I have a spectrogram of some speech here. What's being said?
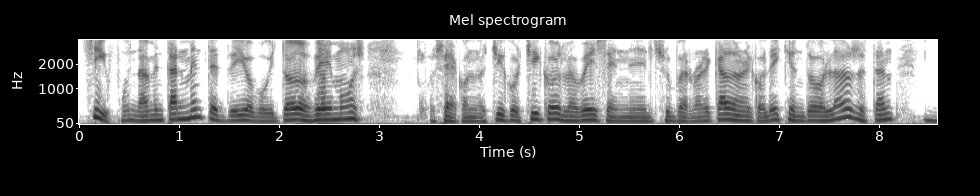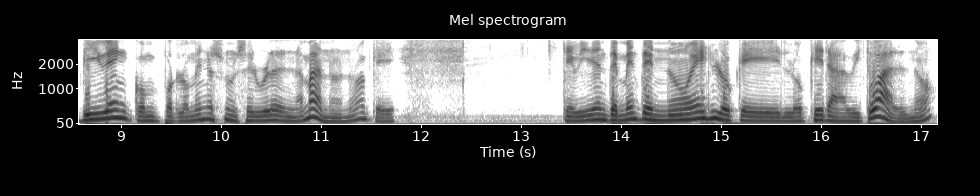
Sí, fundamentalmente te digo, porque todos vemos o sea, con los chicos chicos, los ves en el supermercado, en el colegio, en todos lados, están, viven con por lo menos un celular en la mano, ¿no? Que, que evidentemente no es lo que, lo que era habitual, ¿no?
